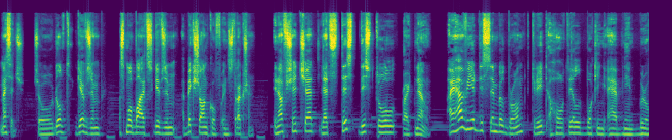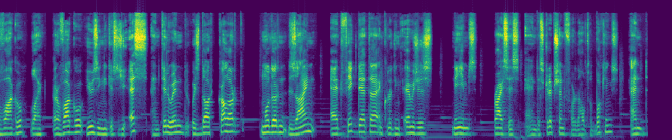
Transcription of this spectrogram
message. So don't give them a small bytes gives them a big chunk of instruction. Enough chit chat. Let's test this tool right now I have here this simple prompt, create a hotel booking app named Bravago, like Bravago using Next.js and Tailwind with dark colored, modern design, add fake data including images, names, prices, and description for the hotel bookings. And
